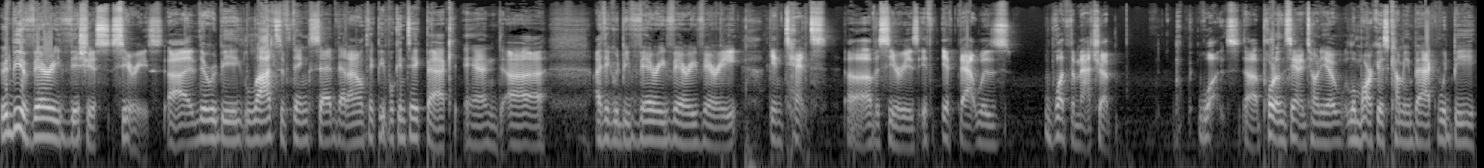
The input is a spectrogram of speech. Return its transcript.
it would be a very vicious series. Uh, there would be lots of things said that I don't think people can take back, and uh, I think it would be very, very, very intense uh, of a series if if that was what the matchup was. Uh, Portland, San Antonio, LaMarcus coming back would be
